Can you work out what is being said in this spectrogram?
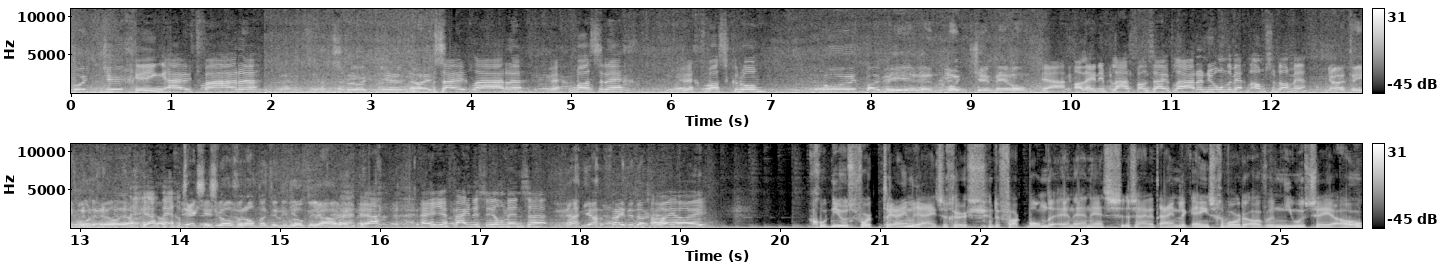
potje, Ging uitvaren, slotje uit. Zuidlaren, weg was recht, weg was krom. Nooit maar weer een potje meer om. Ja, alleen in plaats van Zuidlaren nu onderweg naar Amsterdam, hè? Ja, tegenwoordig wel, ja. Ja, tegen- De tekst is wel veranderd in de loop der jaren. Ja, hey, je fijne sale mensen. Ja, ja, fijne dag. Hoi hoi. Goed nieuws voor treinreizigers. De vakbonden en NS zijn het eindelijk eens geworden over een nieuwe CAO.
